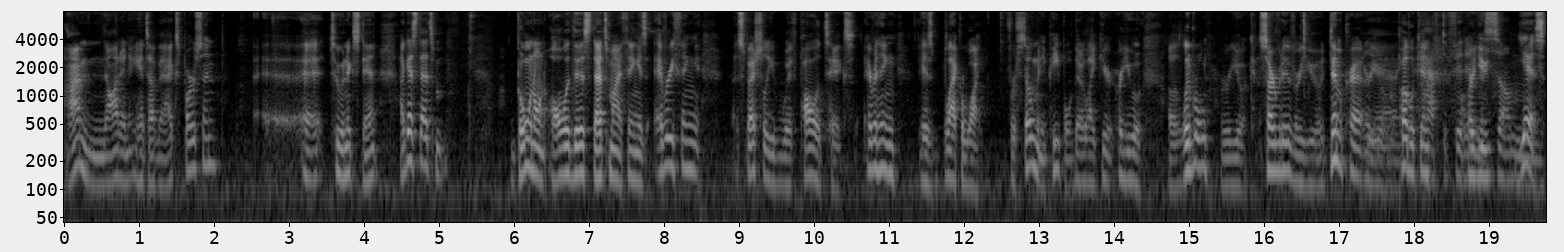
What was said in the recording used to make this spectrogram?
i'm not an anti-vax person uh, to an extent. I guess that's going on all of this that's my thing is everything especially with politics everything is black or white for so many people. They're like you're are you a, a liberal? Or are you a conservative? Are you a democrat? Are you Yeah, a you republican? have to fit are you some- yes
